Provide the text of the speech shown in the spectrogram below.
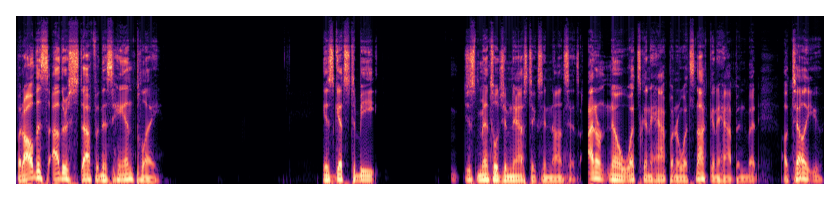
But all this other stuff and this hand play is gets to be just mental gymnastics and nonsense. I don't know what's going to happen or what's not going to happen, but I'll tell you,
